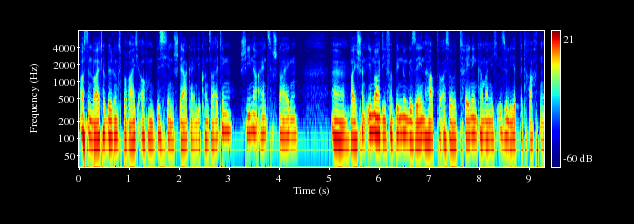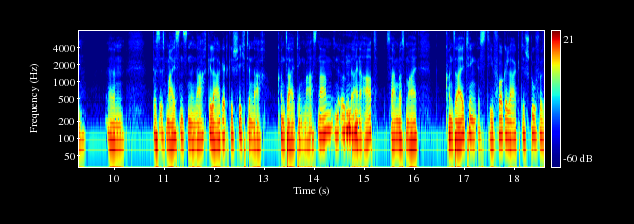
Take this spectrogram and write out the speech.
aus dem Weiterbildungsbereich auch ein bisschen stärker in die Consulting-Schiene einzusteigen, äh, weil ich schon immer die Verbindung gesehen habe, also Training kann man nicht isoliert betrachten. Ähm, das ist meistens eine nachgelagerte Geschichte nach Consulting-Maßnahmen in irgendeiner mhm. Art. Sagen wir es mal, Consulting ist die vorgelagerte Stufe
